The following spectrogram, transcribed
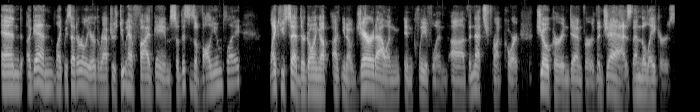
And again, like we said earlier, the Raptors do have five games. So this is a volume play. Like you said, they're going up, uh, you know, Jarrett Allen in Cleveland, uh, the Nets front court, Joker in Denver, the Jazz, then the Lakers.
